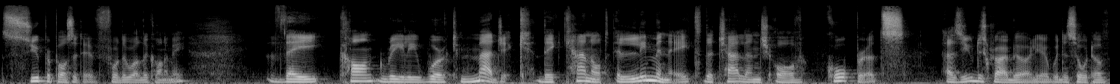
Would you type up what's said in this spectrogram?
super positive for the world economy. They can't really work magic. They cannot eliminate the challenge of corporates, as you described earlier, with the sort of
